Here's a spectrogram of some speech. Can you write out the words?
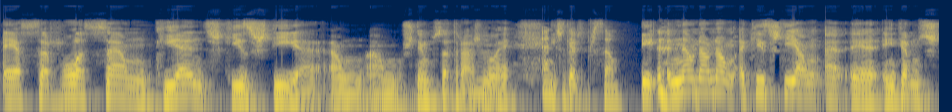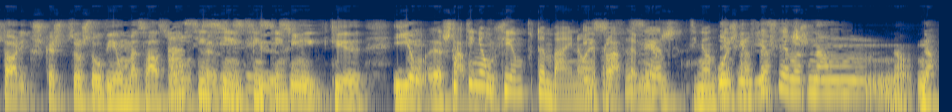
essa relação que antes que existia há, um, há uns tempos atrás, uhum. não é? Antes da expressão. E, não, não, não. Aqui existiam, é, em termos históricos, que as pessoas se ouviam umas às ah, outras. Sim, sim, sim, que, sim. que iam. Eh, Porque tinham uns... tempo também, não é? Exatamente. Para fazer. Tinham Hoje em dia as pessoas não. Não, não.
